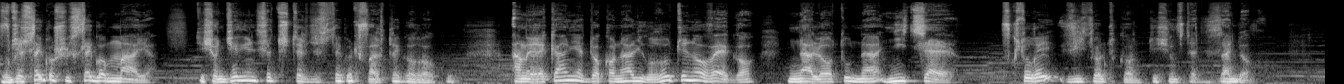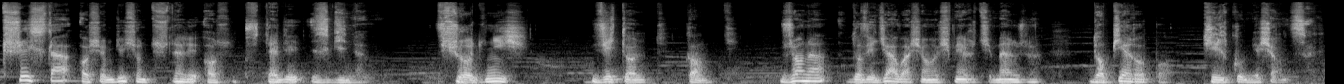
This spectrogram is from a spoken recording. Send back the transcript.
26 maja 1944 roku Amerykanie dokonali rutynowego nalotu na Niceę, w której Witold Conti się wtedy znajdował. 384 osób wtedy zginęło. Wśród nich Witold Conti. Żona dowiedziała się o śmierci męża dopiero po kilku miesiącach.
